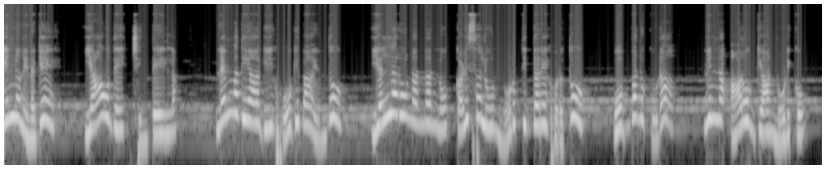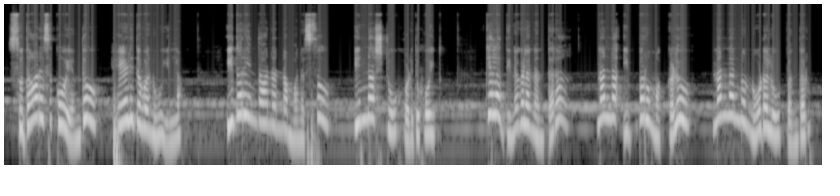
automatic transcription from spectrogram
ಇನ್ನು ನಿನಗೆ ಯಾವುದೇ ಚಿಂತೆ ಇಲ್ಲ ನೆಮ್ಮದಿಯಾಗಿ ಹೋಗಿ ಬಾ ಎಂದು ಎಲ್ಲರೂ ನನ್ನನ್ನು ಕಳಿಸಲು ನೋಡುತ್ತಿದ್ದರೆ ಹೊರತು ಒಬ್ಬನು ಕೂಡ ನಿನ್ನ ಆರೋಗ್ಯ ನೋಡಿಕೋ, ಸುಧಾರಿಸಿಕೋ ಎಂದು ಹೇಳಿದವನೂ ಇಲ್ಲ. ಇದರಿಂದ ನನ್ನ ಮನಸ್ಸು ಇನ್ನಷ್ಟು ಹೊಡೆದು ಹೋಯಿತು. ಕೆಲ ದಿನಗಳ ನಂತರ ನನ್ನ ಇಬ್ಬರು ಮಕ್ಕಳು ನನ್ನನ್ನು ನೋಡಲು ಬಂದರು.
